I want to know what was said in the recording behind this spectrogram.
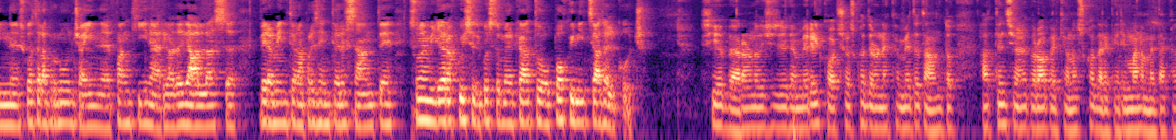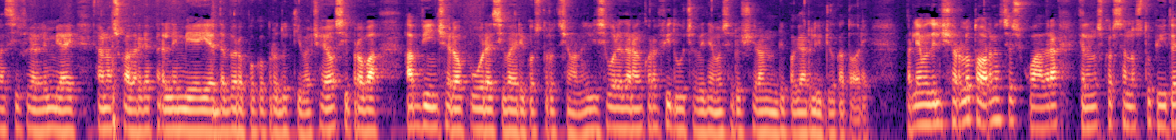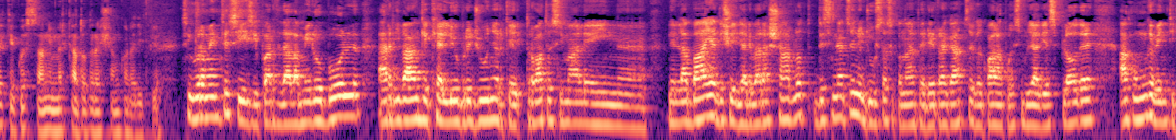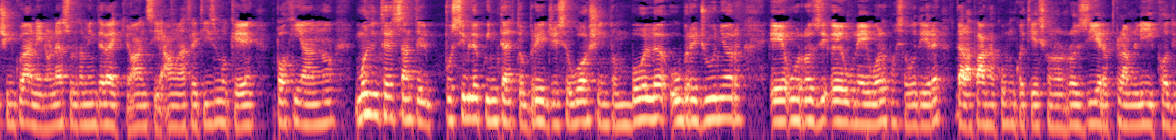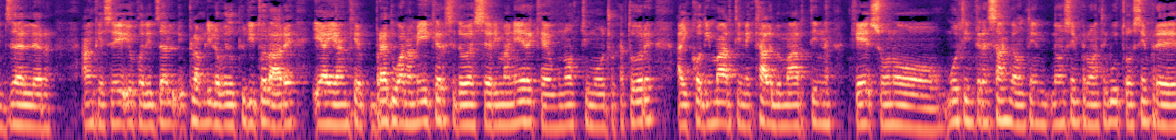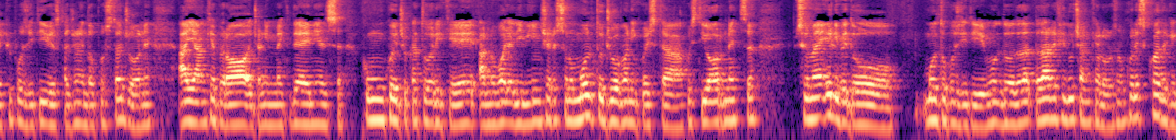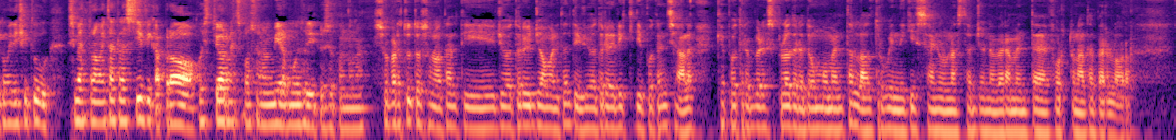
in, scusate la pronuncia, in panchina, arriva dai Dallas, veramente una presa interessante. Sono il miglior acquisto di questo mercato poco iniziato è il coach. Sì, è vero, hanno deciso di cambiare il coach, la squadra non è cambiata tanto, Attenzione però perché è una squadra che rimane a metà classifica dell'NBA, è una squadra che per l'NBA è davvero poco produttiva, cioè o si prova a vincere oppure si va in ricostruzione. Gli si vuole dare ancora fiducia, vediamo se riusciranno a ripagarli i giocatori. Parliamo degli Charlotte Hornets, squadra che l'anno scorso hanno stupito e che quest'anno il mercato cresce ancora di più. Sicuramente sì, si parte dalla Melo Ball, arriva anche Kelly Oubre Jr. che trovatosi male in, nella baia decide di arrivare a Charlotte, destinazione giusta secondo me per il ragazzo che qua ha la possibilità di esplodere, ha comunque 25 anni, non è assolutamente vecchio, anzi ha un atletismo che pochi hanno. Molto interessante il possibile quintetto Bridges, Washington, Ball, Ubre Jr. e un, Rosi- e un Hayward, possiamo dire. Dalla panca comunque ti escono Rosier, Plumlee, Cody Zeller, anche se io con Plumlee lo vedo più titolare e hai anche Brad Wanamaker se dovesse rimanere che è un ottimo giocatore, hai Cody Martin e Caleb Martin che sono molto interessanti, hanno, ten- hanno sempre un attributo sempre più positivo stagione dopo stagione, hai anche però Janine McDaniels, comunque giocatori che hanno voglia di vincere, sono molto giovani questa, questi Hornets, secondo me io li vedo molto positivi, molto da, da, dare fiducia anche a loro. Sono quelle squadre che, come dici tu, si mettono a metà classifica, però questi Hornets possono ambire molto di più, secondo me. Soprattutto sono tanti giocatori giovani, tanti giocatori ricchi di potenziale che potrebbero esplodere da un momento all'altro, quindi chissà in una stagione veramente fortunata per loro.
